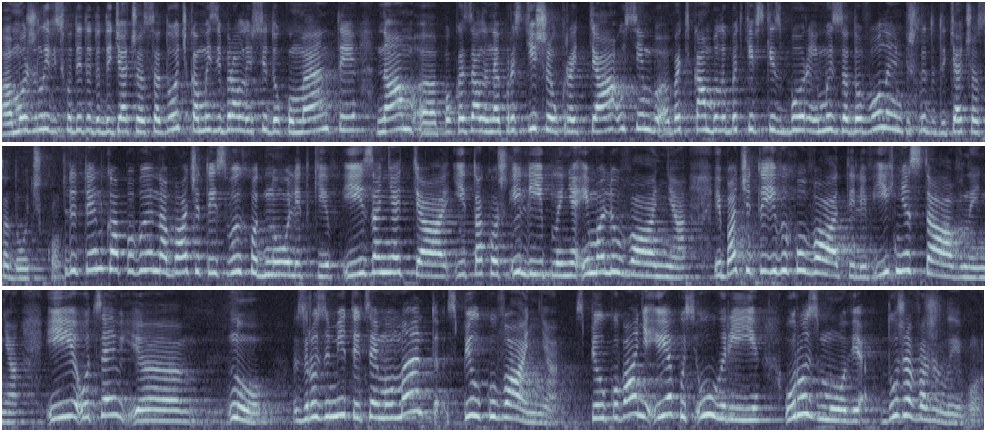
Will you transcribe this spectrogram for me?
е, можливість ходити до дитячого садочка. Ми зібрали всі документи. Нам е, показали найпростіше укриття. Усім батькам були батьківські збори, і ми з задоволенням пішли до дитячого садочку. Дитинка повинна бачити і своїх однолітків, і заняття, і також і ліплення, і малювання, і бачити і вихователів, і їхнє ставлення. І оцей е, ну. Зрозуміти цей момент спілкування, спілкування і якось у грі, у розмові дуже важливо.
